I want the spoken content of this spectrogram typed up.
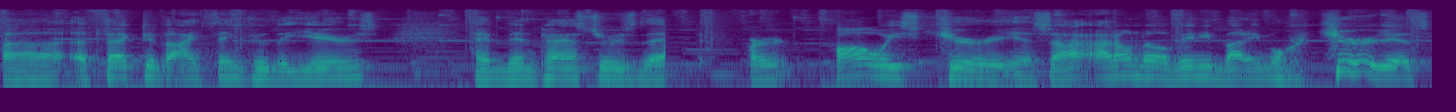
uh, effective, I think, through the years have been pastors that are always curious. I, I, don't know of anybody more curious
